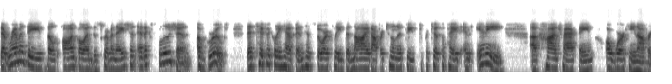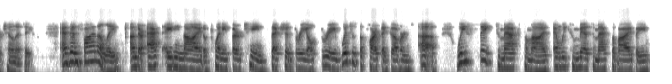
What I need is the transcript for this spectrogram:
that remedies those ongoing discrimination and exclusion of groups that typically have been historically denied opportunities to participate in any uh, contracting or working opportunities. And then finally, under Act 89 of 2013, Section 303, which is the part that governs us, we seek to maximize and we commit to maximizing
